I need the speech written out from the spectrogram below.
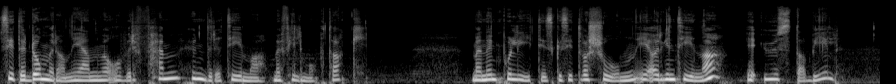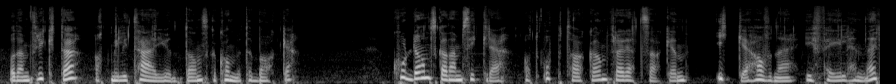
sitter dommerne igjen med over 500 timer med filmopptak. Men den politiske situasjonen i Argentina er ustabil, og de frykter at militærjuntaen skal komme tilbake. Hvordan skal de sikre at opptakene fra rettssaken ikke havner i feil hender?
